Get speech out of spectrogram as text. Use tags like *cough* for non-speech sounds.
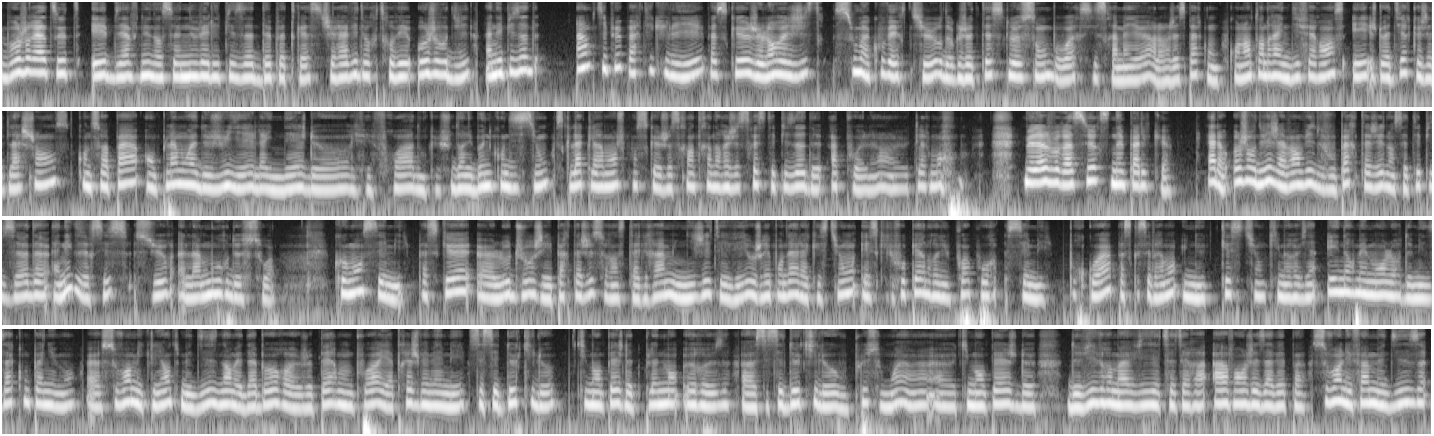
Bonjour à toutes et bienvenue dans ce nouvel épisode de podcast. Je suis ravie de vous retrouver aujourd'hui. Un épisode un petit peu particulier parce que je l'enregistre sous ma couverture, donc je teste le son pour voir s'il sera meilleur. Alors j'espère qu'on entendra une différence et je dois dire que j'ai de la chance qu'on ne soit pas en plein mois de juillet. Là il neige dehors, il fait froid, donc je suis dans les bonnes conditions. Parce que là clairement je pense que je serai en train d'enregistrer cet épisode à poil, hein, euh, clairement. *laughs* Mais là je vous rassure, ce n'est pas le cas. Alors aujourd'hui j'avais envie de vous partager dans cet épisode un exercice sur l'amour de soi. Comment s'aimer Parce que euh, l'autre jour, j'ai partagé sur Instagram une IGTV où je répondais à la question est-ce qu'il faut perdre du poids pour s'aimer? Pourquoi? Parce que c'est vraiment une question qui me revient énormément lors de mes accompagnements. Euh, souvent, mes clientes me disent non, mais d'abord, euh, je perds mon poids et après, je vais m'aimer. C'est ces deux kilos qui m'empêchent d'être pleinement heureuse. c'est ces deux kilos, ou plus ou moins, hein, qui m'empêchent de, de, vivre ma vie, etc. Avant, je les avais pas. Souvent, les femmes me disent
